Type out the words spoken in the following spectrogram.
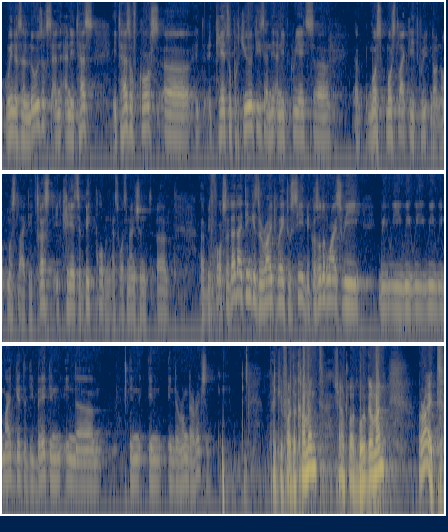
winners and losers, and, and it, has, it has, of course, uh, it, it, creates opportunities and, and it creates uh, uh, most, most likely, it no, not most likely, trust, it creates a big problem, as was mentioned uh, uh, before. So that, I think, is the right way to see it, because otherwise we, we, we, we, we, we might get the debate in, in, um, in, in, in the wrong direction. Thank you for the comment, Jean-Claude Burgelman. All right,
